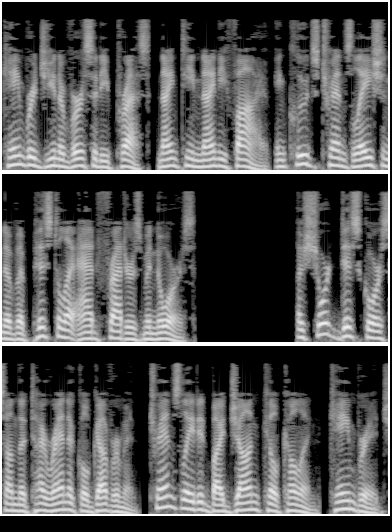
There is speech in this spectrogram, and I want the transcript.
Cambridge University Press, 1995 includes translation of Epistola ad Fratres Minores a Short Discourse on the Tyrannical Government, translated by John Kilcullen, Cambridge,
